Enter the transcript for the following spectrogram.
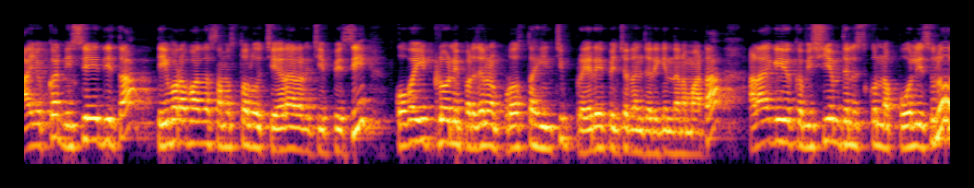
ఆ యొక్క నిషేధిత తీవ్రవాద సంస్థలో చేరాలని చెప్పేసి కువైట్లోని ప్రజలను ప్రోత్సహించి ప్రేరేపించడం జరిగిందనమాట అలాగే ఈ యొక్క విషయం తెలుసుకున్న పోలీసులు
